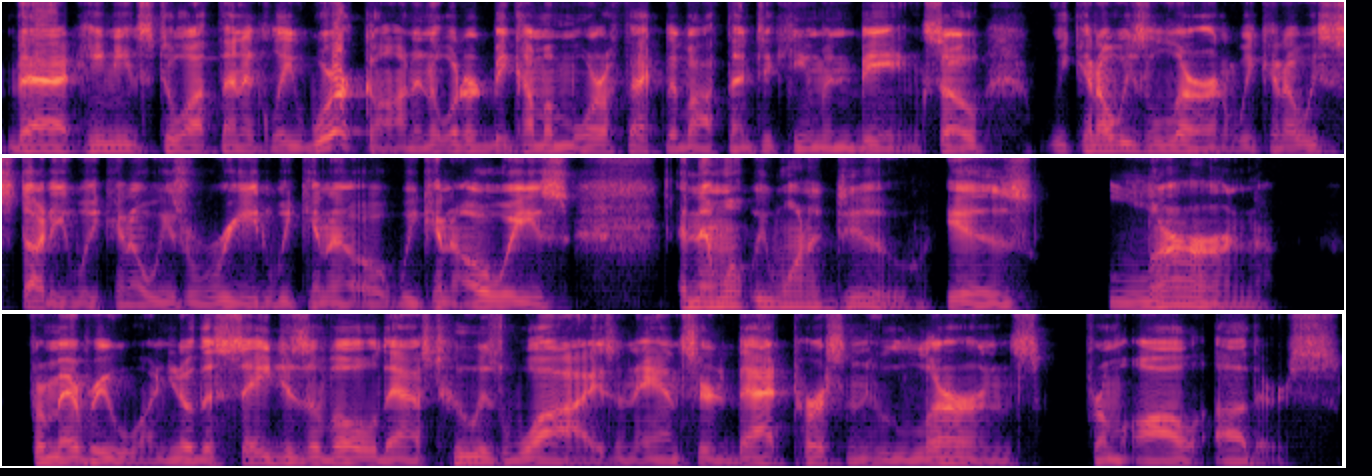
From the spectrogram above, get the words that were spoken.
that he needs to authentically work on in order to become a more effective, authentic human being. So we can always learn, we can always study, we can always read, we can uh, we can always and then what we want to do is learn from everyone. You know, the sages of old asked, Who is wise? and answered, That person who learns from all others.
